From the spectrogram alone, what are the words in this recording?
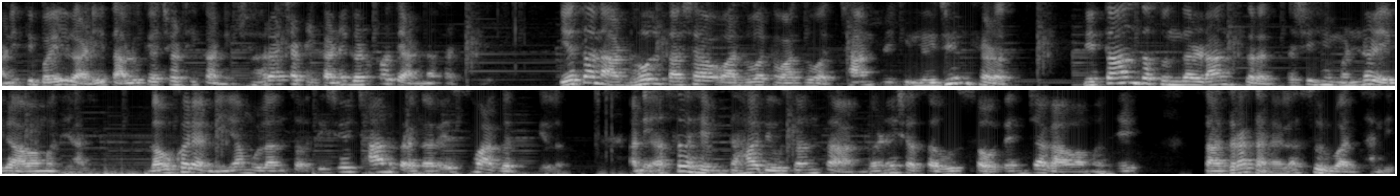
आणि ती बैलगाडी तालुक्याच्या ठिकाणी शहराच्या ठिकाणी गणपती आणण्यासाठी येताना ढोल ताशा वाजवत वाजवत छानपैकी लेझिम खेळत नितांत सुंदर डान्स करत अशी ही मंडळी गावामध्ये आली. गावकऱ्यांनी या मुलांचं अतिशय छान प्रकारे स्वागत केलं. आणि असं हे दहा दिवसांचा गणेशाचा उत्सव त्यांच्या गावामध्ये साजरा करायला सुरुवात झाली.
